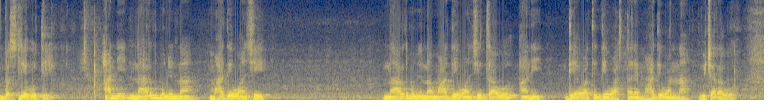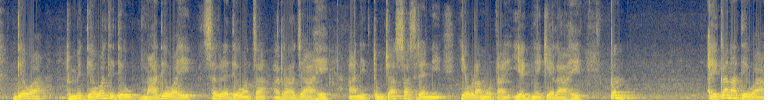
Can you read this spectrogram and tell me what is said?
बसले होते. आणि नारद मुनींना महादेवांशी नारद मुनींना महादेवांशी जावं आणि देवाते देव असणाऱ्या महादेवांना विचारावं. देवा तुम्ही देवाते देव महादेव आहे सगळ्या देवांचा राजा आहे आणि तुमच्या सासऱ्यांनी एवढा मोठा यज्ञ केला आहे. पण ऐका ना देवा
